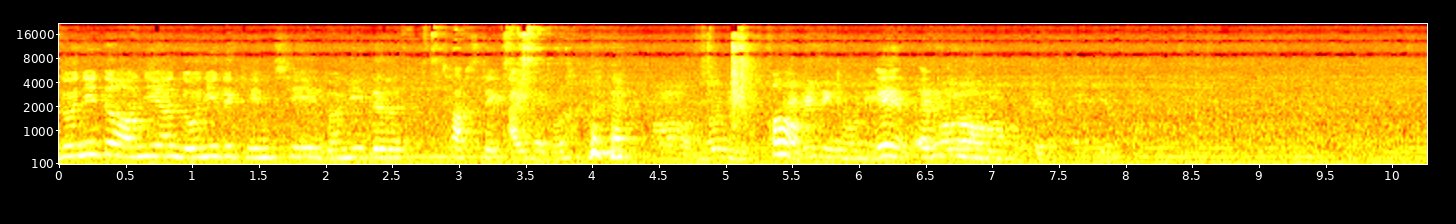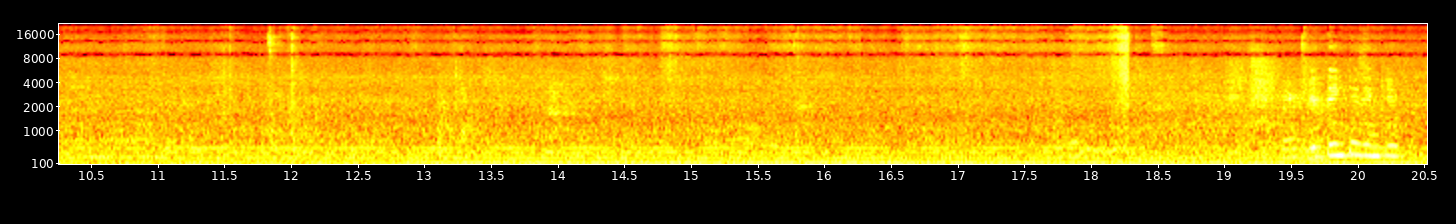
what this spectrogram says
No need onion, no need kimchi, no need chopstick. I have. Oh, no need. Oh. Everything no need. Yeah, everything no oh, need. Okay, thank you. Thank 예, you. 땡큐, 땡큐.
